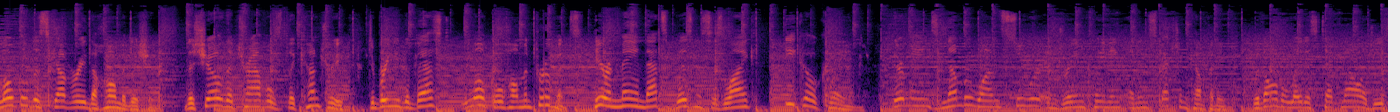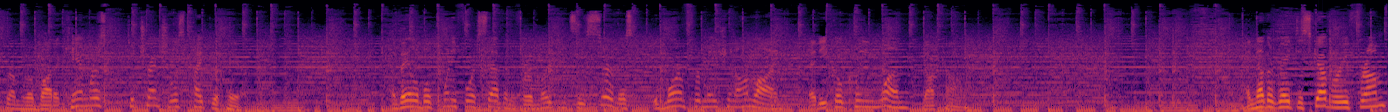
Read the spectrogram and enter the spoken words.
Local Discovery The Home Edition, the show that travels the country to bring you the best local home improvements. Here in Maine, that's businesses like EcoClean. They're Maine's number one sewer and drain cleaning and inspection company with all the latest technology from robotic cameras to trenchless pipe repair. Available 24 7 for emergency service with more information online at ecoclean1.com. Another great discovery from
